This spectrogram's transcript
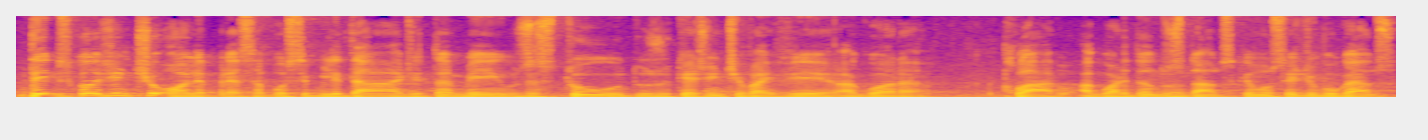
Denis, quando a gente olha para essa possibilidade, também os estudos, o que a gente vai ver agora claro, aguardando os dados que vão ser divulgados.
